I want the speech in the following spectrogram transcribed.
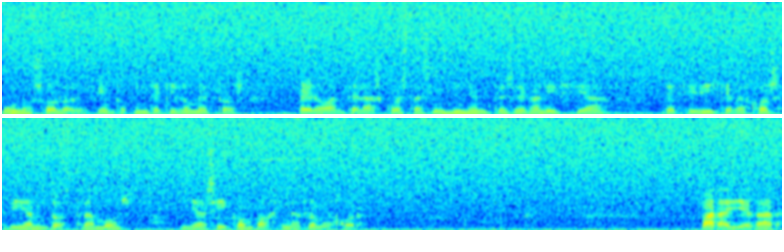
uno solo de 120 kilómetros, pero ante las cuestas inminentes de Galicia decidí que mejor serían dos tramos y así compaginarlo mejor para llegar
